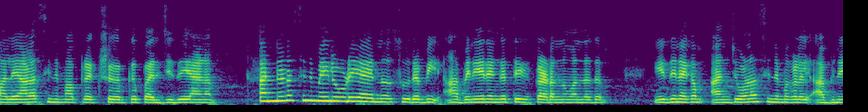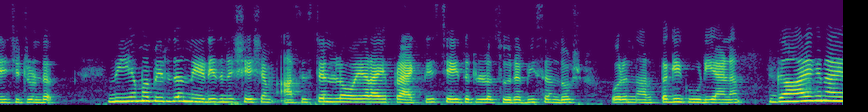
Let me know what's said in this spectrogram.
മലയാള സിനിമാ പ്രേക്ഷകർക്ക് പരിചിതയാണ്. കന്നഡ സിനിമയിലൂടെയായിരുന്നു സുരഭി അഭിനയ രംഗത്തേക്ക് കടന്നു വന്നത്. ഇതിനകം അഞ്ചോളം സിനിമകളിൽ അഭിനയിച്ചിട്ടുണ്ട്. നിയമബിരുദം നേടിയതിനു ശേഷം അസിസ്റ്റന്റ് ലോയറായി പ്രാക്ടീസ് ചെയ്തിട്ടുള്ള സുരഭി സന്തോഷ് ഒരു നർത്തകി കൂടിയാണ്. ഗായകനായ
